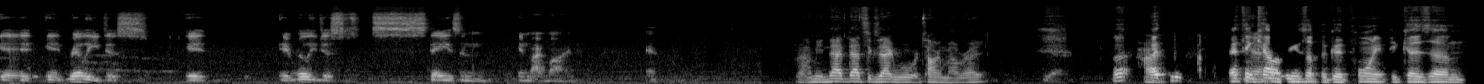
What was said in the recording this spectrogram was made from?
it it really just it it really just stays in in my mind. And I mean that that's exactly what we're talking about, right? Well, I think I think Yeah. Cal brings up a good point because um,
